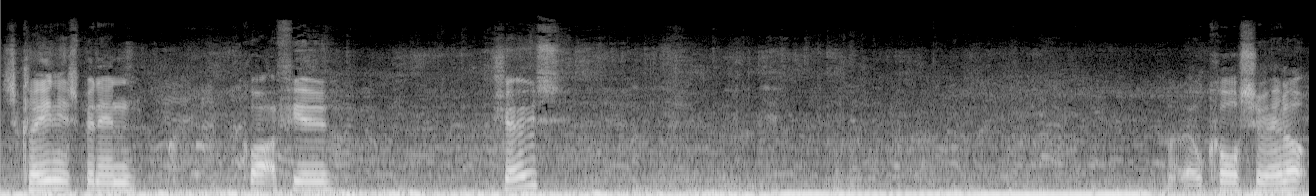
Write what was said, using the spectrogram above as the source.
It's clean, it's been in quite a few shows. That little Corsa here, look,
